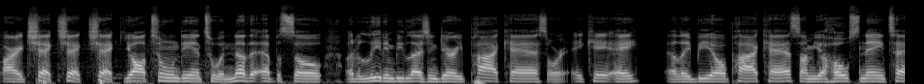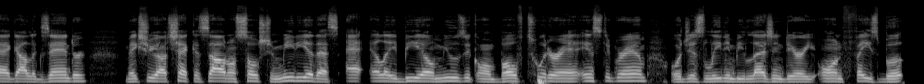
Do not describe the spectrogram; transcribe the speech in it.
All right, check, check, check. Y'all tuned in to another episode of the Lead and Be Legendary podcast, or AKA LABL podcast. I'm your host, Nametag Alexander. Make sure y'all check us out on social media. That's at LABL Music on both Twitter and Instagram, or just Lead and Be Legendary on Facebook.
